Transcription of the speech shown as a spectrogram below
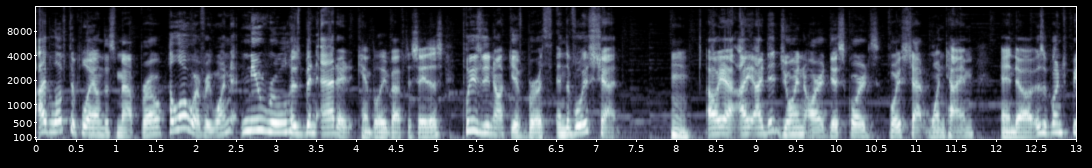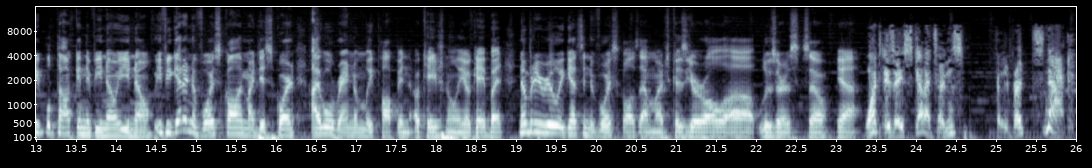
I'd love to play on this map, bro. Hello, everyone. New rule has been added. Can't believe I have to say this. Please do not give birth in the voice chat. Hmm. Oh yeah, I, I did join our Discord's voice chat one time, and uh, there's a bunch of people talking. If you know, you know. If you get in a voice call in my Discord, I will randomly pop in occasionally, okay? But nobody really gets into voice calls that much because you're all uh, losers. So yeah. What is a skeleton's favorite snack?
